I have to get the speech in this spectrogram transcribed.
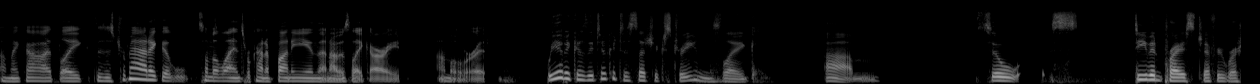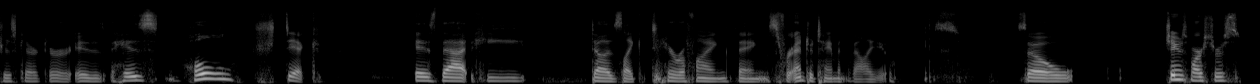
oh my god, like this is dramatic. It, some of the lines were kind of funny, and then I was like, all right, I'm over it. well yeah because they took it to such extremes like um so Stephen Price, Geoffrey Rush's character, is his whole shtick is that he does like terrifying things for entertainment value. Yes. So James Marsters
